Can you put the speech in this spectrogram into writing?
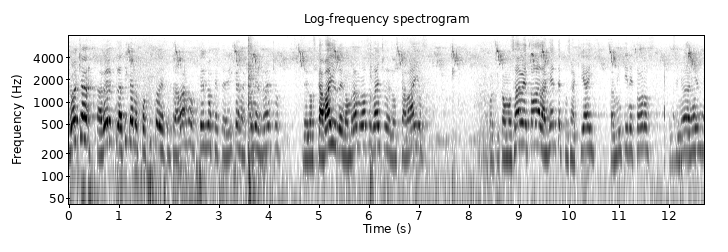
Rocha, a ver, platícanos poquito de tu trabajo. ¿Qué es lo que te dedicas aquí en el rancho? De los caballos, le nombramos nuestro rancho de los caballos. Porque como sabe toda la gente, pues aquí hay, también tiene toros, el señor Ariel.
